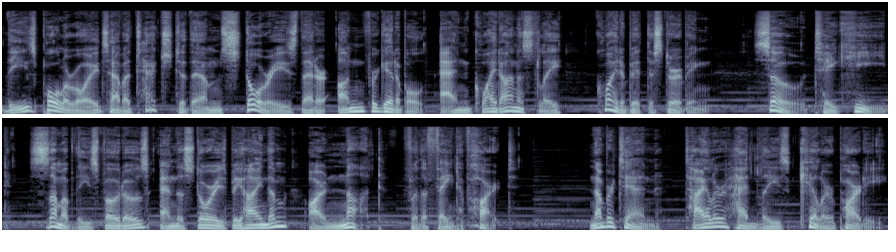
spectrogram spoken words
these Polaroids have attached to them stories that are unforgettable and, quite honestly, quite a bit disturbing. So take heed. Some of these photos and the stories behind them are not for the faint of heart. Number 10. Tyler Hadley's Killer Party.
